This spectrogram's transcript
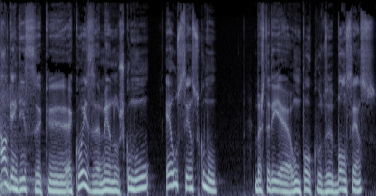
Alguém disse que a coisa menos comum é o senso comum. Bastaria um pouco de bom senso,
